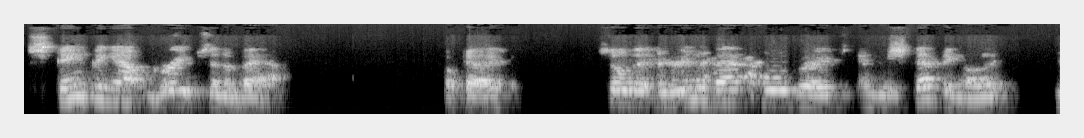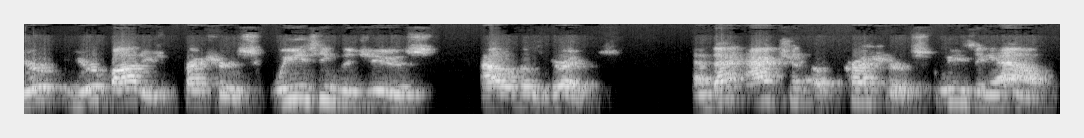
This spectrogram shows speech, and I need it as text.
stamping out grapes in a vat. Okay? So that you're in vat full of grapes and you're stepping on it, your, your body's pressure is squeezing the juice out of those grapes. And that action of pressure squeezing out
